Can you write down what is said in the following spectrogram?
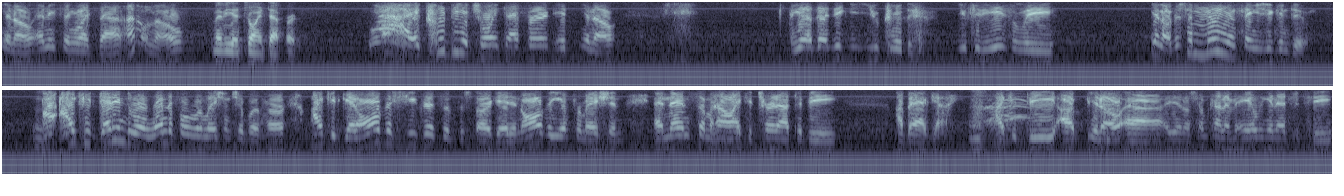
you know anything like that. I don't know. Maybe a joint effort. Yeah, it could be a joint effort. It, you know, yeah, the, the, you could, you could easily, you know, there's a million things you can do. I, I could get into a wonderful relationship with her. I could get all the secrets of the Stargate and all the information, and then somehow I could turn out to be a bad guy. I could be, a, you know, uh, you know, some kind of alien entity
